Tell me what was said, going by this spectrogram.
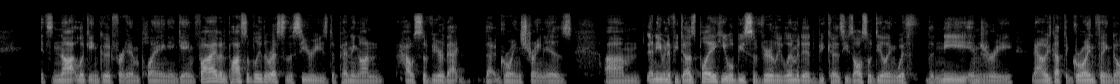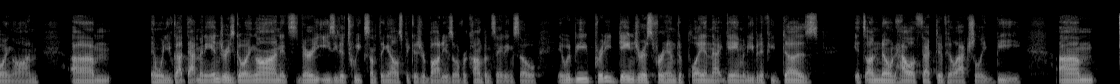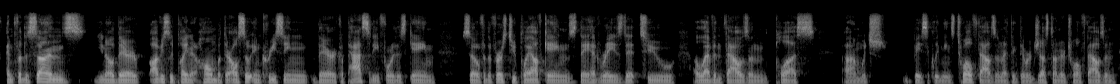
it's not looking good for him playing in game five and possibly the rest of the series, depending on how severe that that groin strain is. Um, and even if he does play, he will be severely limited because he's also dealing with the knee injury. Now he's got the groin thing going on. Um, and when you've got that many injuries going on, it's very easy to tweak something else because your body is overcompensating. So it would be pretty dangerous for him to play in that game. And even if he does, it's unknown how effective he'll actually be. Um, and for the Suns, you know, they're obviously playing at home, but they're also increasing their capacity for this game. So for the first two playoff games, they had raised it to 11,000 plus, um, which basically means 12,000. I think they were just under 12,000.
